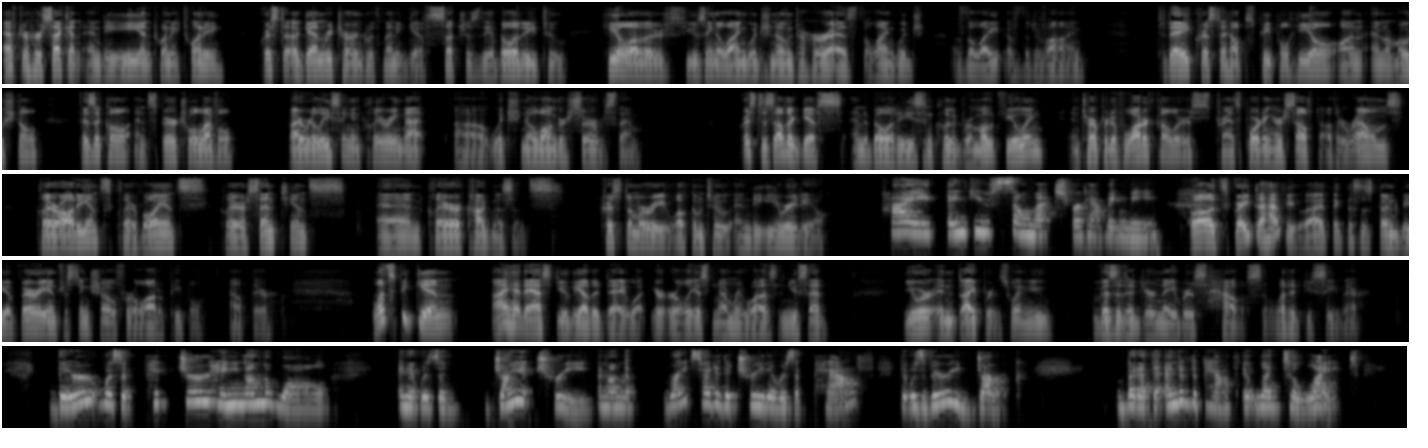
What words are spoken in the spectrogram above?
After her second NDE in 2020, Krista again returned with many gifts, such as the ability to heal others using a language known to her as the language of the light of the divine. Today, Krista helps people heal on an emotional, physical, and spiritual level by releasing and clearing that uh, which no longer serves them. Krista's other gifts and abilities include remote viewing, interpretive watercolors, transporting herself to other realms, clairaudience, clairvoyance, clairsentience, and claircognizance. Krista Marie, welcome to NDE Radio. Hi, thank you so much for having me. Well, it's great to have you. I think this is going to be a very interesting show for a lot of people out there. Let's begin. I had asked you the other day what your earliest memory was, and you said you were in diapers when you visited your neighbor's house. And What did you see there? There was a picture hanging on the wall, and it was a giant tree. And on the right side of the tree, there was a path that was very dark. But at the end of the path, it led to light.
